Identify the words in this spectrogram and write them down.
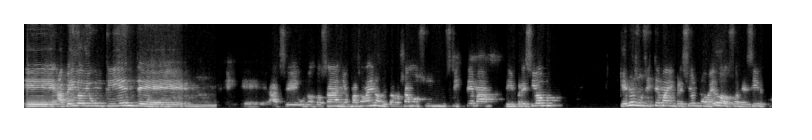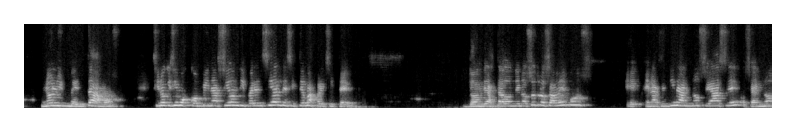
Eh, a pedido de un cliente, eh, hace unos dos años más o menos, desarrollamos un sistema de impresión que no es un sistema de impresión novedoso, es decir, no lo inventamos, sino que hicimos combinación diferencial de sistemas preexistentes. Donde hasta donde nosotros sabemos, eh, en Argentina no se hace, o sea, no,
